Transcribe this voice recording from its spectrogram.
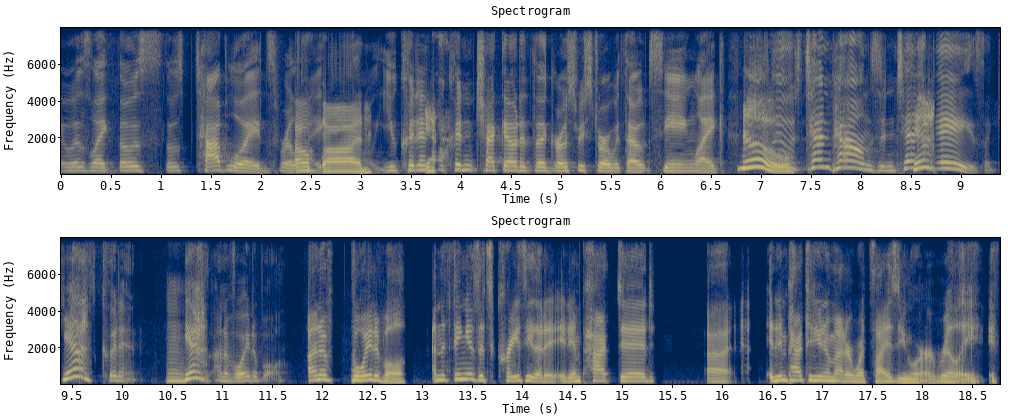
It was like those those tabloids were oh like God. you couldn't Yeah. you couldn't check out at the grocery store without seeing like No. lose 10 pounds in 10 Yeah. days. Like you Yeah. just couldn't. Yeah. It's unavoidable. unavoidable. And the thing is, it's crazy that it, it impacted, uh, it impacted you no matter what size you were. Really, if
